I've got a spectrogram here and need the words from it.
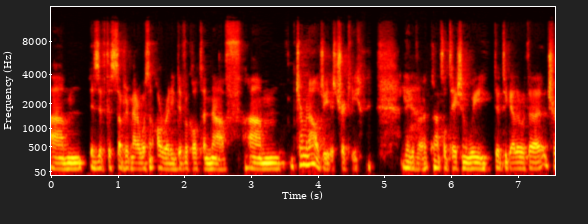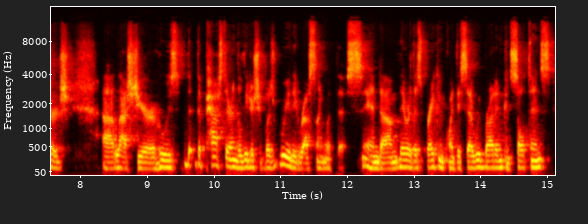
um, as if the subject matter wasn't already difficult enough. Um, terminology is tricky. I think of a consultation we did together with a church uh, last year who was the, the, pastor and the leadership was really wrestling with this. And um, they were this breaking point. They said, we brought in consultants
